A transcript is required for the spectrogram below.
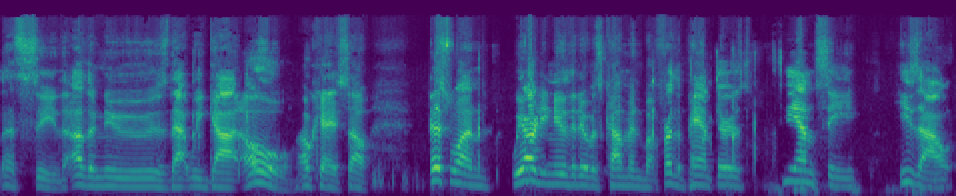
Let's see the other news that we got. Oh, okay. So this one, we already knew that it was coming, but for the Panthers, CMC, he's out.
